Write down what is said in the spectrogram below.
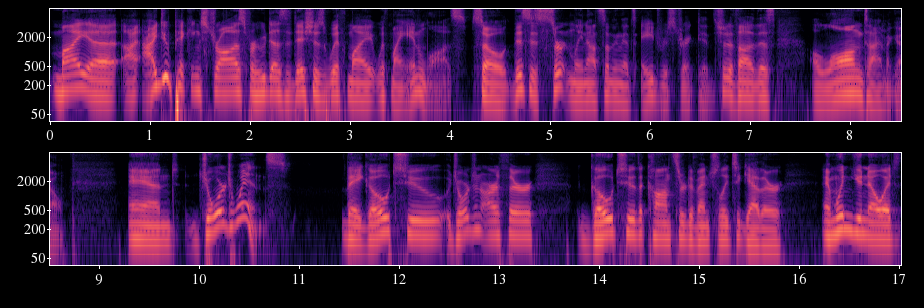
my uh I, I do picking straws for who does the dishes with my with my in-laws. So this is certainly not something that's age restricted. Should have thought of this a long time ago. And George wins. They go to George and Arthur go to the concert eventually together. And when you know it,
